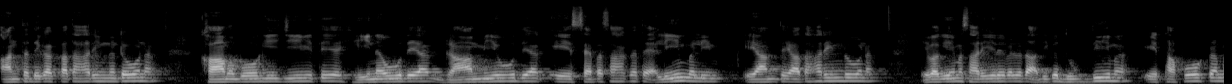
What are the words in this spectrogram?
අන්ත දෙකක් අතහරින්නට ඕන. කාමභෝගී ජීවිතය හීන වූ දෙයක්, ග්‍රාම්‍ය වූ දෙයක්, ඒ සැපසහගත ඇලීම් වලින් ඒ අන්තය අතහරින්න ඕන. ඒ වගේම ශරීරය වලට අධික දුක් දීම, ඒ තපෝක්‍රම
